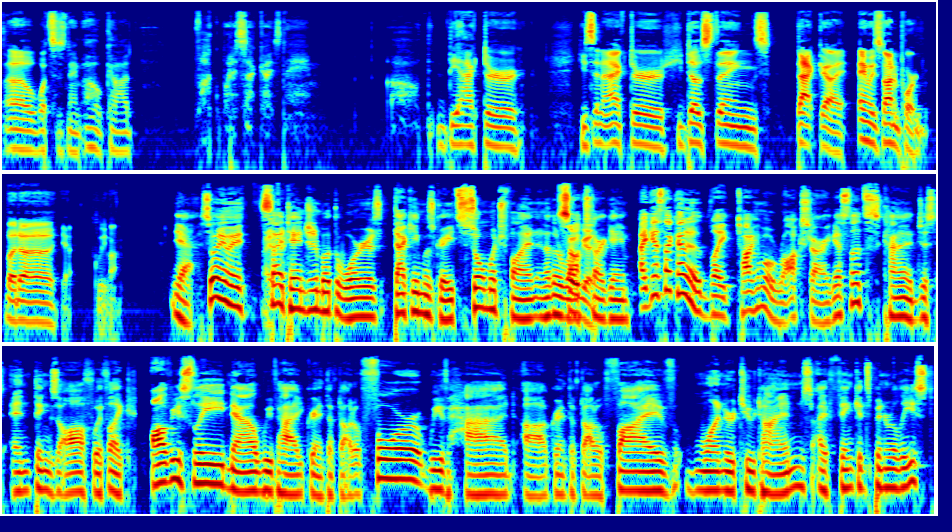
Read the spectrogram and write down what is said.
uh, what's his name? Oh God, fuck, what is that guy's name? Oh, the, the actor. He's an actor. He does things. That guy. Anyways, not important. But uh, yeah, Cleavon. Yeah. So anyway, side tangent about the Warriors. That game was great. So much fun. Another So Rockstar game. I guess that kind of like talking about Rockstar. I guess let's kind of just end things off with like obviously now we've had Grand Theft Auto 4, we've had uh, Grand Theft Auto 5 one or two times. I think it's been released.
